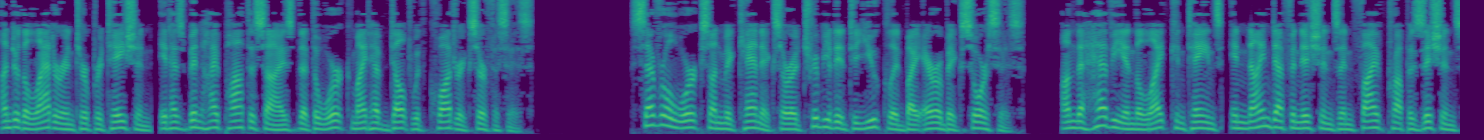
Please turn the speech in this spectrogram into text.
Under the latter interpretation, it has been hypothesized that the work might have dealt with quadric surfaces. Several works on mechanics are attributed to Euclid by Arabic sources. On the heavy and the light contains, in nine definitions and five propositions,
